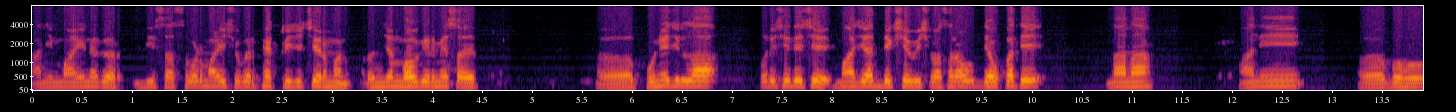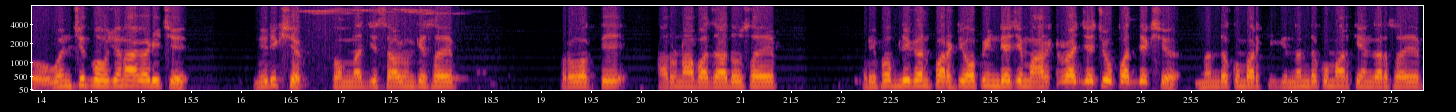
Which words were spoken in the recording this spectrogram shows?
आणि माळीनगर दि सासवड माळी शुगर फॅक्टरीचे चेअरमन रंजन भाऊ गिरमे साहेब पुणे जिल्हा परिषदेचे माजी अध्यक्ष विश्वासराव देवकाते नाना आणि बहु वंचित बहुजन आघाडीचे निरीक्षक सोमनाथजी साळुंके साहेब प्रवक्ते Arunaba Jadhav saheb Republican Party of इंडियाचे महाराष्ट्र राज्याचे उपाध्यक्ष नंदकुमार नंदकुमार केंगार साहेब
